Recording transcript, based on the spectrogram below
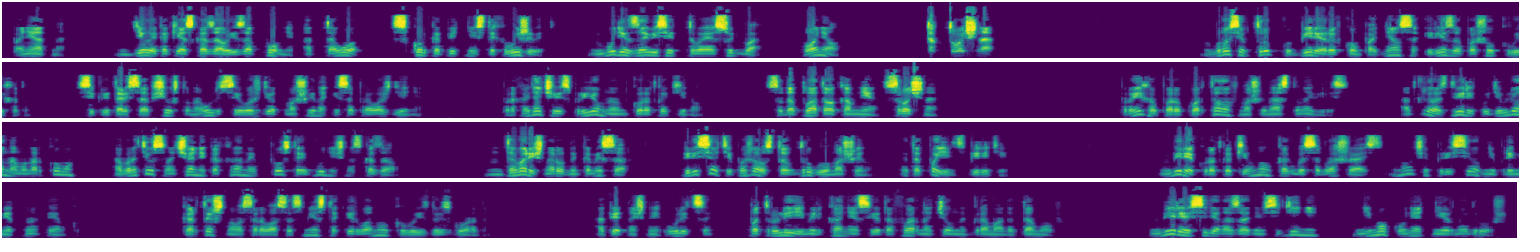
Понятно. Делай, как я сказал, и запомни, от того, сколько пятнистых выживет, будет зависеть твоя судьба. Понял? Так точно. Бросив трубку, Берия рывком поднялся и резво пошел к выходу. Секретарь сообщил, что на улице его ждет машина и сопровождение. Проходя через приемную, он коротко кинул. «Судоплатова ко мне! Срочно!» Проехав пару кварталов, машины остановились. Открылась дверь и к удивленному наркому обратился начальник охраны просто и буднично сказал. «Товарищ народный комиссар, пересядьте, пожалуйста, в другую машину. Это поедет впереди». Берия коротко кивнул, как бы соглашаясь, молча пересел в неприметную эмку. Кортеж снова сорвался с места и рванул к выезду из города. Опять ночные улицы, патрули и мелькание светофар на темных громадах домов. Берия, сидя на заднем сиденье, не мог унять нервную дрожь.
